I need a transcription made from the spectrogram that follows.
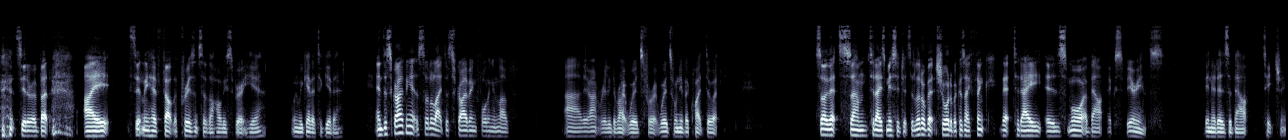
etc. But I certainly have felt the presence of the Holy Spirit here when we gather together. And describing it is sort of like describing falling in love. Uh, there aren't really the right words for it. Words will never quite do it. So that's um, today's message. It's a little bit shorter because I think that today is more about experience than it is about teaching.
